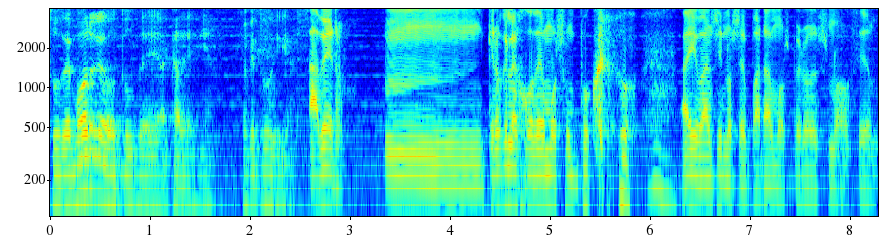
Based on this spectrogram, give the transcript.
tú de morgue o tú de academia? Lo que tú digas. A ver, mm, creo que le jodemos un poco a Iván si nos separamos, pero es una opción.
